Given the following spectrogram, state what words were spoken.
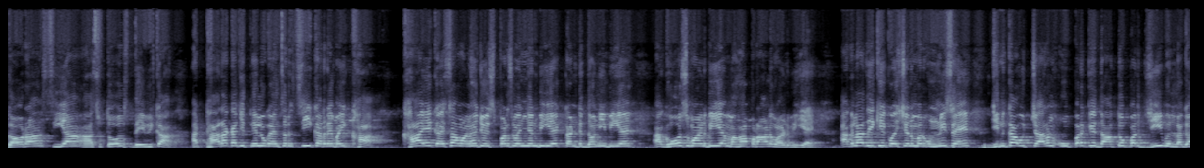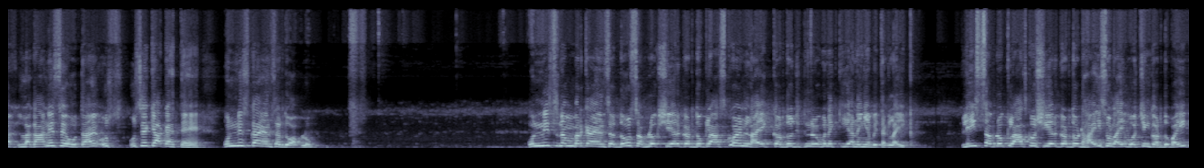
गौरा, सिया आशुतोष, देविका। अट्ठारह का जितने लोग आंसर सी कर रहे हैं भाई, खा। खा एक ऐसा वर्ण है जो स्पर्श व्यंजन भी है कंठ ध्वनि भी है अघोष वर्ण भी है महाप्राण वर्ण भी है। अगला देखिए क्वेश्चन नंबर उन्नीस है जिनका उच्चारण ऊपर के दांतों पर जीभ लगा, लगाने से होता है उस उसे क्या कहते हैं? उन्नीस का आंसर दो आप लोग। उन्नीस नंबर का आंसर दो सब लोग शेयर कर दो क्लास को एंड लाइक कर दो जितने लोगों ने किया नहीं अभी तक लाइक प्लीज़ सब लोग क्लास को शेयर कर दो ढाई सौ लाइव वॉचिंग कर दो भाई।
